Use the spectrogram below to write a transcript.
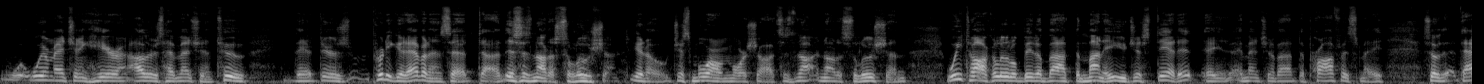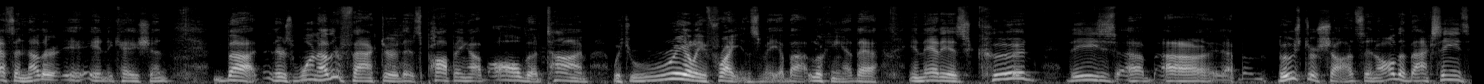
we're mentioning here, and others have mentioned too, that there's pretty good evidence that uh, this is not a solution. You know, just more and more shots is not not a solution. We talk a little bit about the money. You just did it. I mentioned about the profits made. So th- that's another indication. But there's one other factor that's popping up all the time, which really frightens me about looking at that, and that is could these uh, uh, booster shots and all the vaccines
